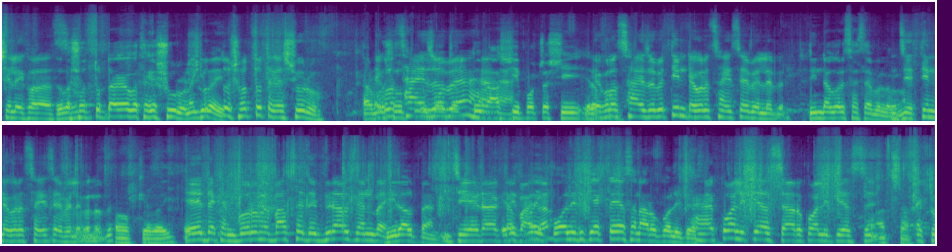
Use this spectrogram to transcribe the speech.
সেলাই করা আছে। এগুলো সত্তর টাকা থেকে শুরু নাকি ভাই? সত্তর সত্তর থেকে শুরু। তারপর সাইজ হবে পঁচাত্তর হ্যাঁ, হ্যাঁ। এগুলো সাইজ হবে তিনটা করে সাইজ তিনটা করে সাইজ অ্যাভেলেবল জি তিনটা করে সাইজ অ্যাভেলেবেল হবে। ওকে ভাই। এই দেখেন গরমে বাচ্চাদের বিড়াল ফ্যান ভাই। বিড়াল প্যান্ট জি এটা একটা ভাই কোয়ালিটি কি একটাই আছে না আরও কোয়ালিটি আছে? হ্যাঁ কোয়ালিটি আছে আর কোয়ালিটি আছে। আচ্ছা। একটু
